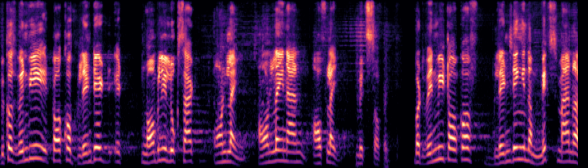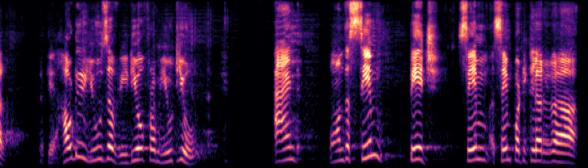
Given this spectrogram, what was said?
Because when we talk of blended it normally looks at online online and offline mix of it. But when we talk of blending in a mixed manner okay how do you use a video from youtube and on the same page same same particular uh,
